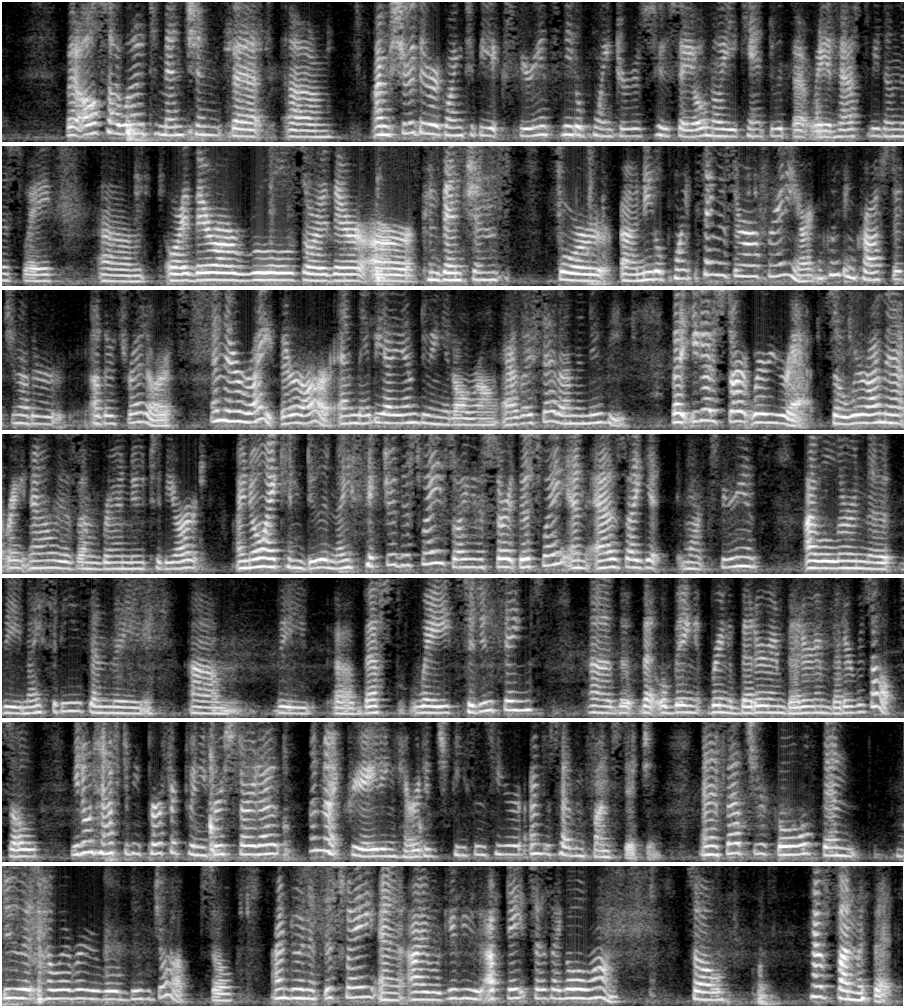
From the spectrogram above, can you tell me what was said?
But also I wanted to mention that um, I'm sure there are going to be experienced needle pointers who say, oh, no, you can't do it that way. It has to be done this way. Um, or there are rules or there are conventions for uh, needlepoint, same as there are for any art, including cross stitch and other other thread arts. And they're right, there are. And maybe I am doing it all wrong. As I said, I'm a newbie. But you got to start where you're at. So where I'm at right now is I'm brand new to the art. I know I can do a nice picture this way, so I'm going to start this way. And as I get more experience, I will learn the, the niceties and the, um, the uh, best way to do things uh, the, that will bring, bring a better and better and better result. So you don't have to be perfect when you first start out. I'm not creating heritage pieces here. I'm just having fun stitching. And if that's your goal, then do it however will do the job. So I'm doing it this way and I will give you updates as I go along. So have fun with it.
